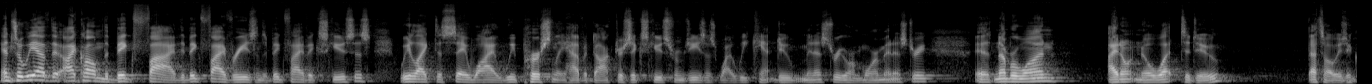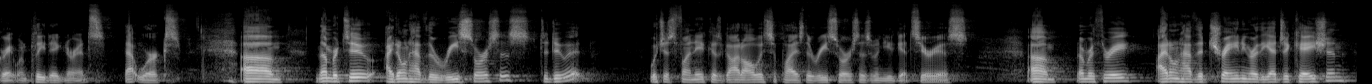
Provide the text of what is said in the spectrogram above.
and so we have the, I call them the big five, the big five reasons, the big five excuses. We like to say why we personally have a doctor's excuse from Jesus, why we can't do ministry or more ministry. Is number one, I don't know what to do. That's always a great one. Plead ignorance. That works. Um, number two, I don't have the resources to do it, which is funny because God always supplies the resources when you get serious. Um, number three, I don't have the training or the education.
